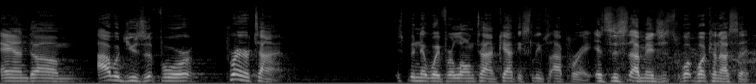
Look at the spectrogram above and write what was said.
and um, I would use it for prayer time. It's been that way for a long time. Kathy sleeps, I pray. It's just, I mean, just what, what can I say?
